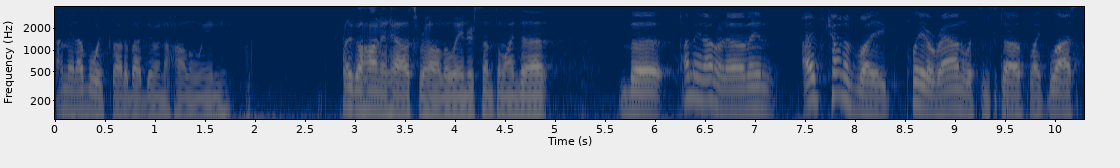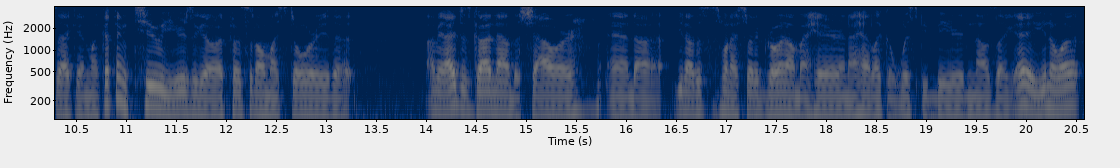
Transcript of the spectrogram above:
I mean, I've always thought about doing a Halloween, like a haunted house for Halloween or something like that. But I mean, I don't know. I mean, I've kind of like played around with some stuff like last second. Like I think two years ago, I posted on my story that. I mean, I just gotten out of the shower, and uh, you know, this is when I started growing out my hair, and I had like a wispy beard, and I was like, hey, you know what?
